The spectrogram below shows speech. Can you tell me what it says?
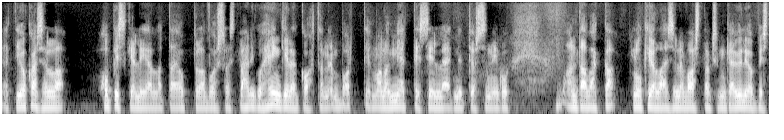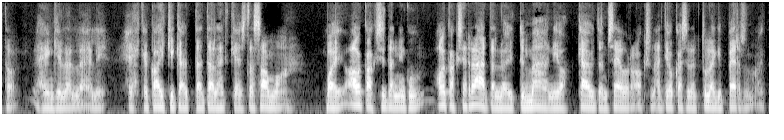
että jokaisella opiskelijalla tai oppilla voisi olla vähän niin kuin henkilökohtainen botti. Mä aloin miettiä silleen, että nyt jos se niin kuin antaa vaikka lukiolaiselle vastauksen, mikä yliopistohenkilölle, eli ehkä kaikki käyttää tällä hetkellä sitä samaa, vai alkaako, sitä, niin kuin, alkaako se räätälöitymään jo käytön seurauksena, että jokaiselle tuleekin personoita?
